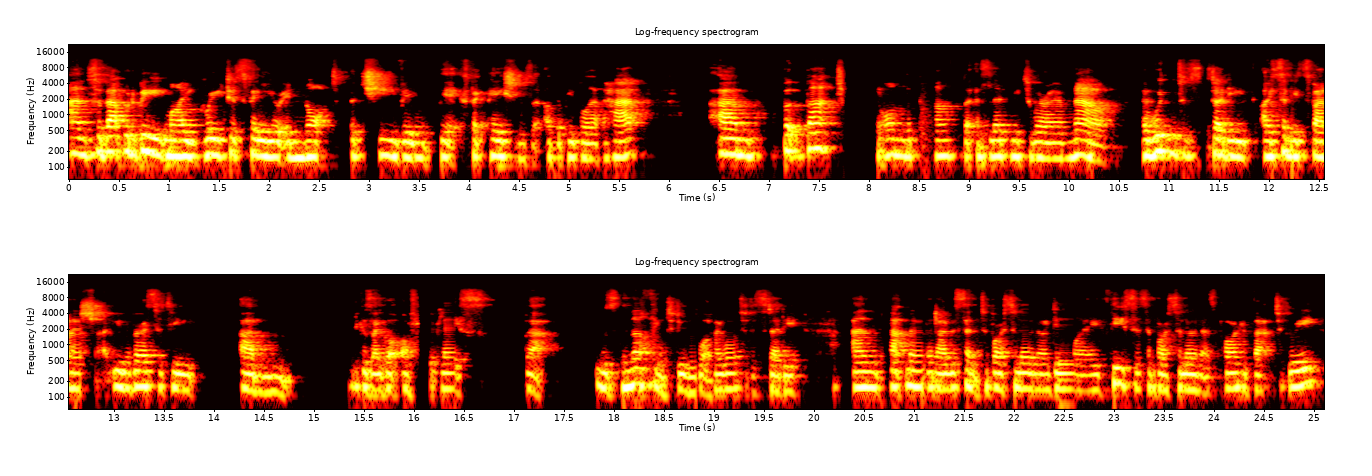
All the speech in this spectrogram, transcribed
and so that would be my greatest failure in not achieving the expectations that other people have had. Um, but that on the path that has led me to where I am now I wouldn't have studied, I studied Spanish at university um, because I got offered a place that was nothing to do with what I wanted to study. And that meant that I was sent to Barcelona. I did my thesis in Barcelona as part of that degree.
